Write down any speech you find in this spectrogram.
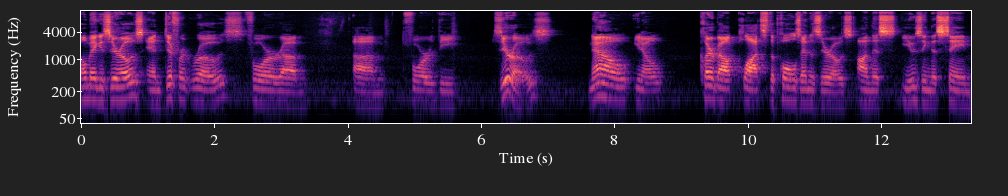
omega zeros and different rhos for um, um, for the zeros, now you know Claerbout plots the poles and the zeros on this using this same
